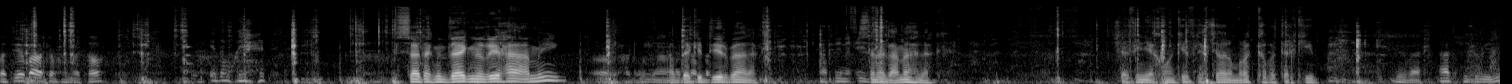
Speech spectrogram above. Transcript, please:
بس دير بالك يا محمد ها؟ إذا وقعت. لساتك متضايق من الريحة يا عمي؟ آه، بدك تدير بالك. سند على مهلك شايفين يا إخوان كيف الحجارة مركبة تركيب دير بالك هات شيء بايدي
